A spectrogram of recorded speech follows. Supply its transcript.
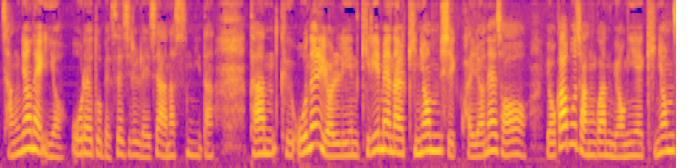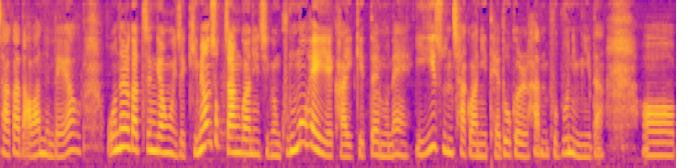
작년에 이어 올해도 메시지를 내지 않았습니다. 단 그 오늘 열린 기림의 날 기념식 관련해서 여가부 장관 명의의 기념사가 나왔는데요. 오늘 같은 경우 이제 김현숙 장관이 지금 국무회의에 가 있기 때문에 이기순 차관이 대독을 한 부분입니다. 어,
